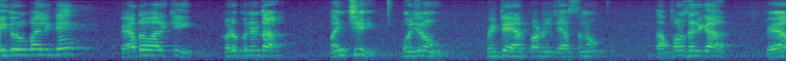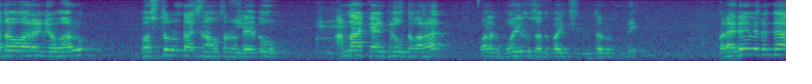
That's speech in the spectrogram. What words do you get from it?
ఐదు రూపాయలకే పేదవారికి కడుపు నిండా మంచి భోజనం పెట్టే ఏర్పాట్లు చేస్తున్నాం. తప్పనిసరిగా పేదవారు అనేవారు వస్తువులు ఉండాల్సిన అవసరం లేదు. అన్నా క్యాంటీన్ల ద్వారా వాళ్ళకి భోజనం సదుపాయం జరుగుతుంది. మరి అదేవిధంగా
